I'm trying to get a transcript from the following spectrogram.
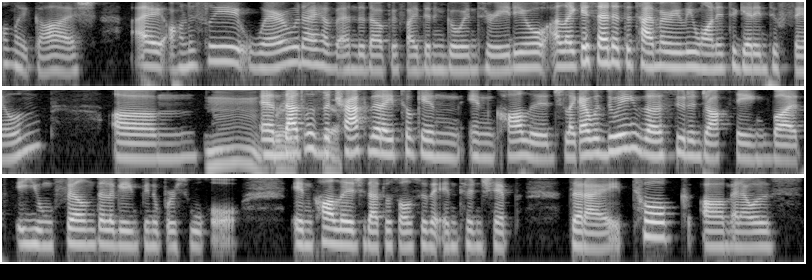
Oh my gosh. I honestly, where would I have ended up if I didn't go into radio? Uh, Like I said at the time, I really wanted to get into film. Um, Mm, and right. that was the Yeah. track that I took in in college. Like I was doing the student jock thing, but yung film talaga yung pinupursu ko. In college, that was also the internship that I took. Um, and I was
